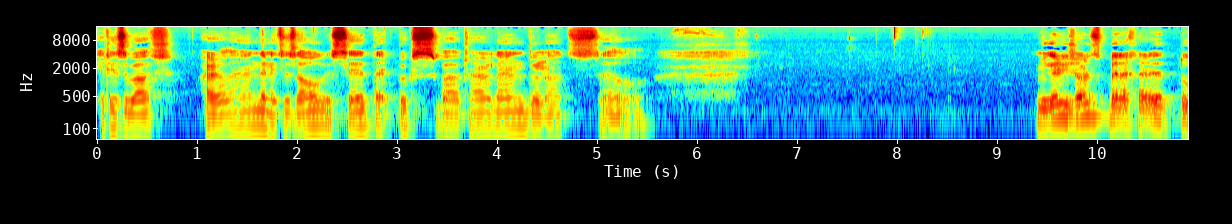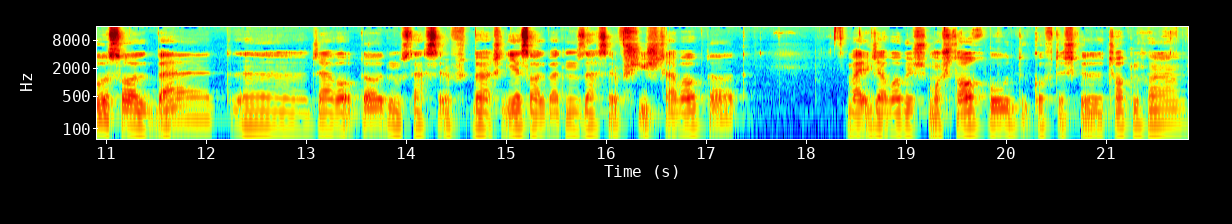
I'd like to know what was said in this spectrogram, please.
It is about Ireland, and it is always said that books about Ireland do not sell. میگه ریچاردز بالاخره دو سال بعد جواب داد 19 صرف ببخشید یه سال بعد 19 صرف 6 جواب داد. ولی جوابش مشتاق بود گفتش که چاپ می‌کنم.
